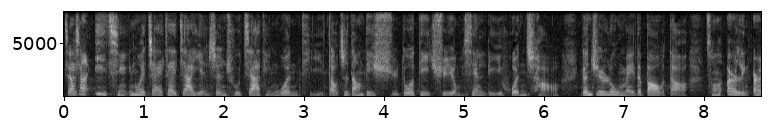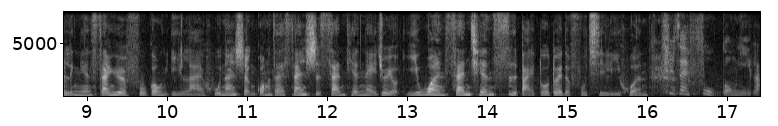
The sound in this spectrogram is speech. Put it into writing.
加上疫情，因为宅在家衍生出家庭问题，导致当地许多地区涌现离婚潮。根据路媒的报道，从二零二零年三月复工以来，湖南省光在三十三天内就有一万三千四百多对的夫妻离婚。是在复工以来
